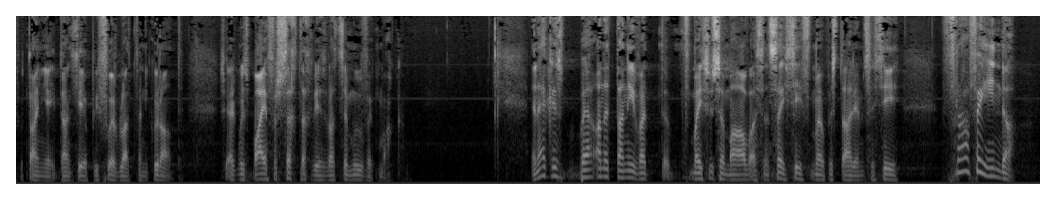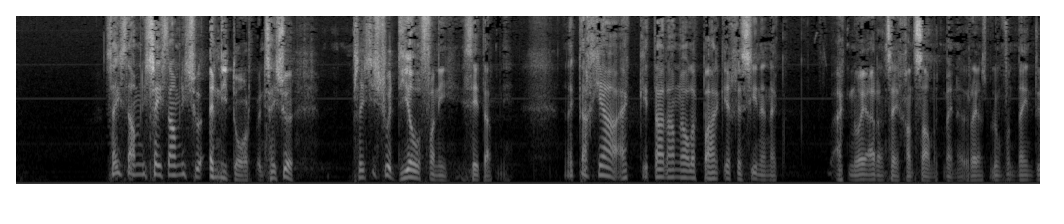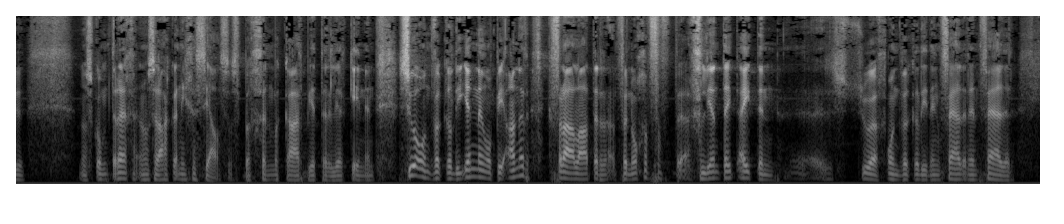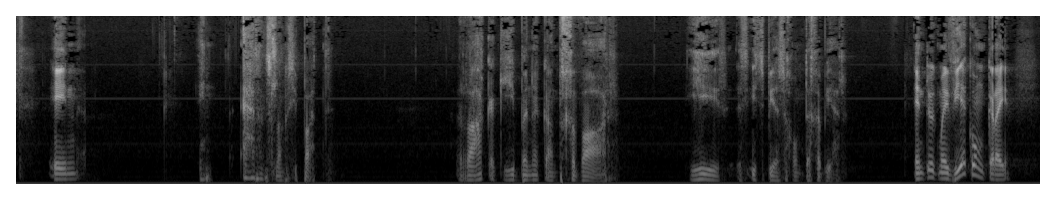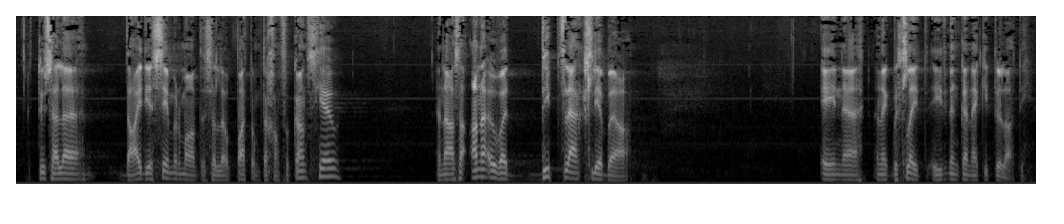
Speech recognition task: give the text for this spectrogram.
vertaan jy, dan sê jy op die voorblad van die courant. So ek moes baie versichtig wees wat sy move ek maak. En ek is by een ander tannie wat vir my soos een ma was, en sy sê vir my op een stadium, sy sê, vraag vir Henda, sy is daar nie, sy is daar nie so in die dorp, en sy is so, sy is nie so deel van die setup nie. En ek dacht, ja, ek het daar dan al een paar keer gesien, en ek, ek nooi haar, en sy gaan saam met my, nou rij ons Bloemfontein toe, en ons kom terug, en ons raak aan die gesels, ons begin mekaar beter leer ken, en so ontwikkel die ene ding op die ander, ek vraag later vir nog een geleentheid uit, en so ontwikkel die ding verder en verder, en, en ergens langs die pad, raak ek hier binnenkant gewaar, hier is iets bezig om te gebeur. En toe ek my week kon kry, toe is hulle, daai december maand is hulle op pad om te gaan vakantie hou, en daar is een ander ou wat diep vlerk sleep by haar, en, uh, en ek besluit, hierdie ding kan ek nie toelaat nie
